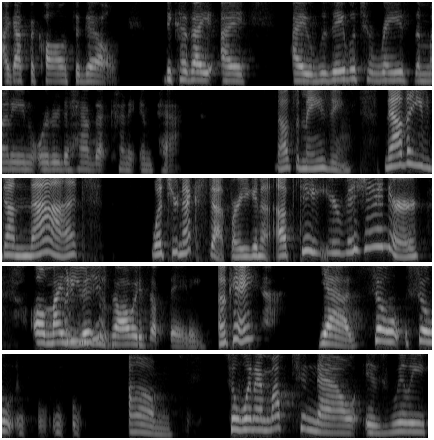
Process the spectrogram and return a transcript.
i got the call to go because i i i was able to raise the money in order to have that kind of impact. That's amazing. Now that you've done that what's your next step? Are you going to update your vision or Oh, my vision's do? always updating. Okay. Yeah. yeah. So so um so what I'm up to now is really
